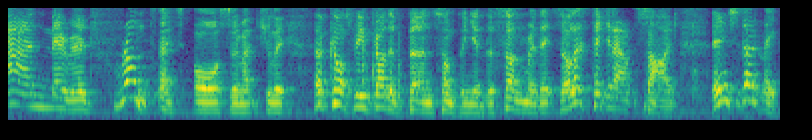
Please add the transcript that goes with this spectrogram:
and mirrored front. That's awesome, actually. Of course, we've got to burn something in the sun with it, so let's take it outside. Incidentally,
